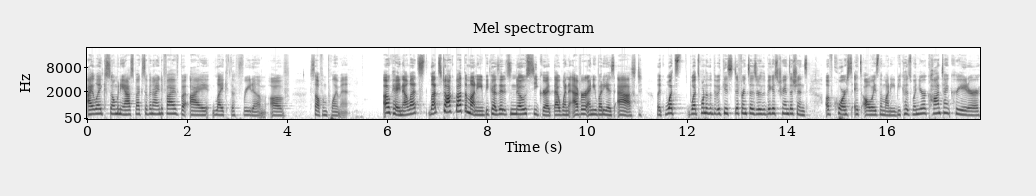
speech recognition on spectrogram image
I like so many aspects of a nine to five, but I like the freedom of self employment. Okay, now let's let's talk about the money because it's no secret that whenever anybody is asked, like what's what's one of the biggest differences or the biggest transitions, of course, it's always the money because when you're a content creator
